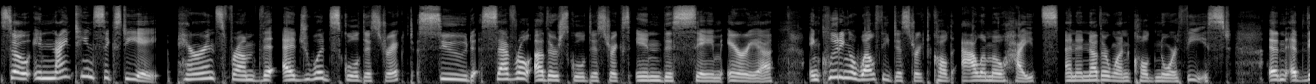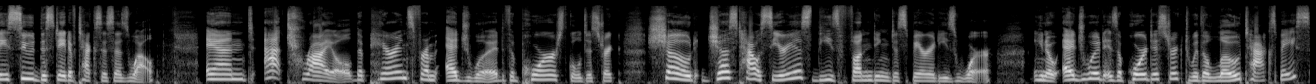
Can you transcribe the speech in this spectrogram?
So in 1968, parents from the Edgewood School District sued several other school districts in this same area, including a wealthy district called Alamo Heights and another one called Northeast. And uh, they sued the state of Texas as well. And at trial, the parents from Edgewood, the poorer school district, showed just how serious these funding disparities were. You know, Edgewood is a poor district with a low tax base,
